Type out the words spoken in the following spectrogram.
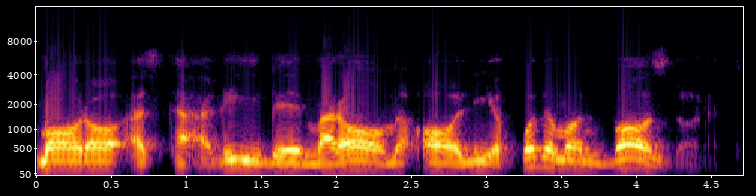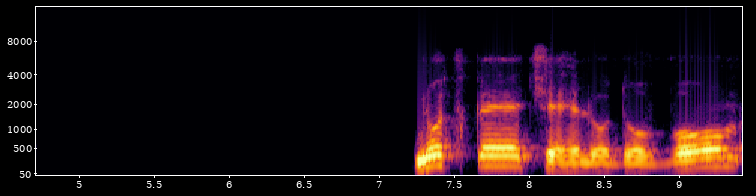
ما را از تعقیب مرام عالی خودمان باز دارد. نطق چهل و دوم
